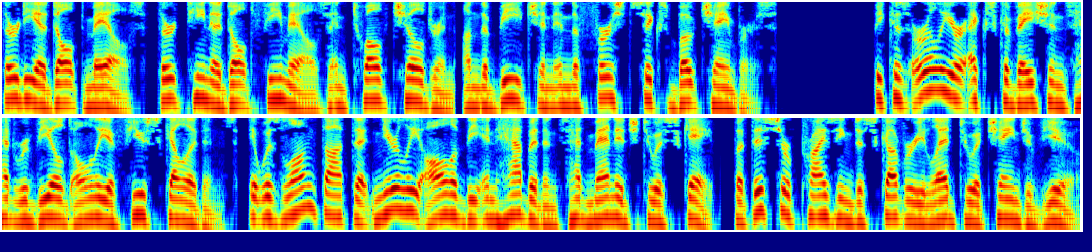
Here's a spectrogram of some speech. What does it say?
30 adult males, 13 adult females and 12 children on the beach and in the first six boat chambers. Because earlier excavations had revealed only a few skeletons, it was long thought that nearly all of the inhabitants had managed to escape, but this surprising discovery led to a change of view.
